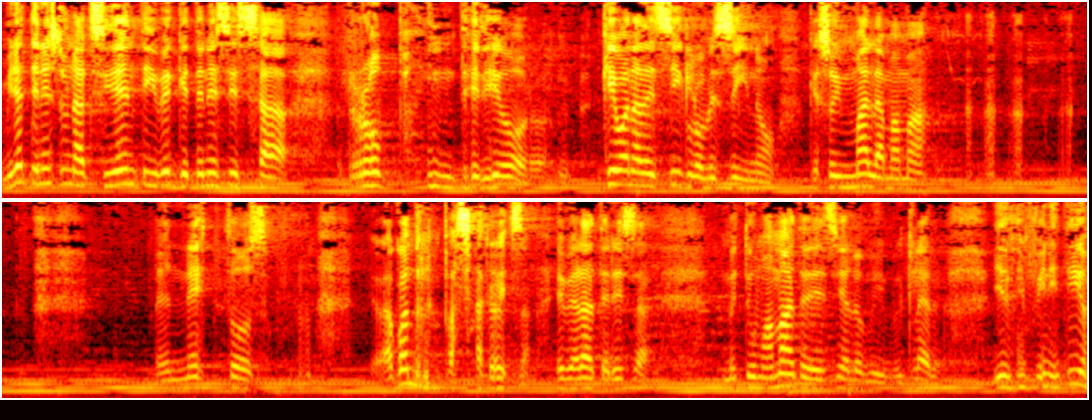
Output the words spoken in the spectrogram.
Mirá, tenés un accidente y ven que tenés esa ropa interior. ¿Qué van a decir los vecinos? Que soy mala mamá. En estos... ¿A cuánto les pasaron eso? Es verdad, Teresa. Tu mamá te decía lo mismo, claro. Y en definitiva,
